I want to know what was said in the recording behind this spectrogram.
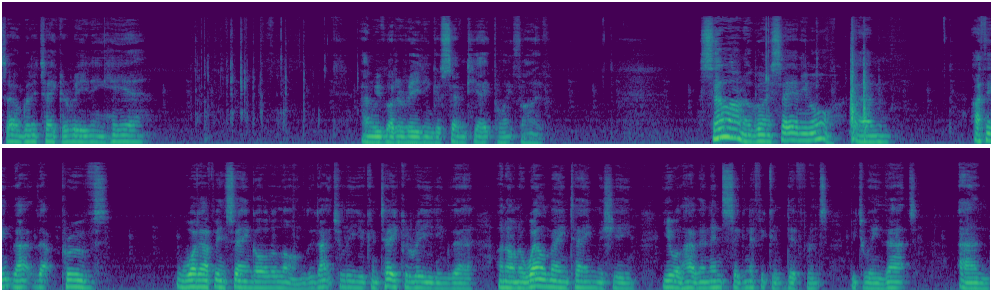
so I'm going to take a reading here and we've got a reading of 78.5. So I'm not going to say any more. Um, I think that, that proves what I've been saying all along, that actually you can take a reading there and on a well-maintained machine you will have an insignificant difference between that and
